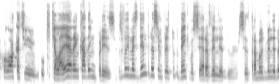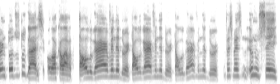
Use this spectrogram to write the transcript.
coloca assim, o que, que ela era em cada empresa. Eu falei: "Mas dentro dessa empresa tudo bem que você era vendedor. Você trabalhou de vendedor em todos os lugares. Você coloca lá tal lugar vendedor, tal lugar vendedor, tal lugar vendedor". Eu falei: "Mas eu não sei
